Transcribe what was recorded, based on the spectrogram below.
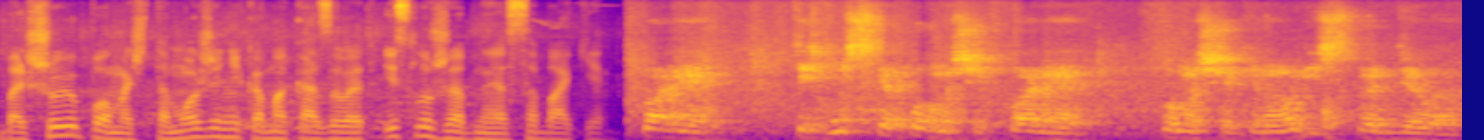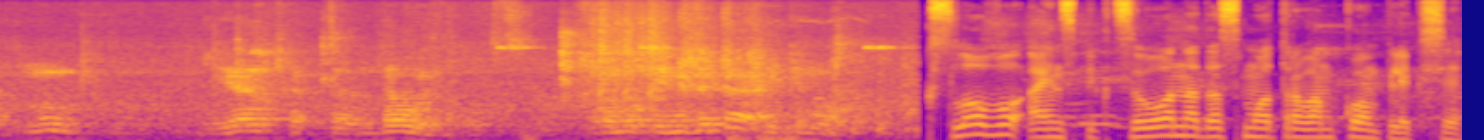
Большую помощь таможенникам оказывают и служебные служебные собаки. В плане технической помощи, в плане помощи кинологического отдела, ну, я как-то доволен работой медика и кинолога. К слову о инспекционно-досмотровом комплексе.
